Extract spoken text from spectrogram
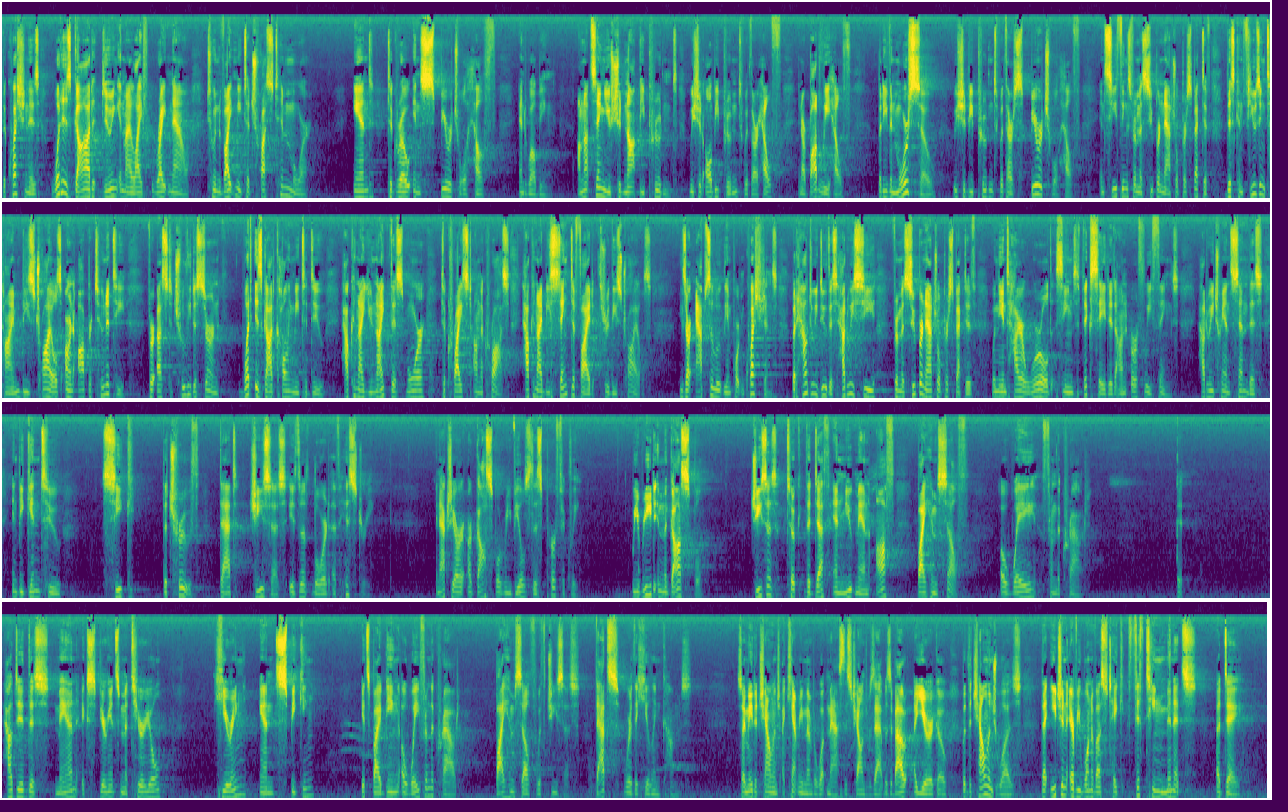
The question is, what is God doing in my life right now to invite me to trust Him more and to grow in spiritual health and well being? I'm not saying you should not be prudent. We should all be prudent with our health and our bodily health, but even more so, we should be prudent with our spiritual health and see things from a supernatural perspective. This confusing time, these trials, are an opportunity for us to truly discern what is God calling me to do? How can I unite this more to Christ on the cross? How can I be sanctified through these trials? These are absolutely important questions. But how do we do this? How do we see from a supernatural perspective when the entire world seems fixated on earthly things? How do we transcend this and begin to seek the truth that Jesus is the Lord of history. And actually, our, our gospel reveals this perfectly. We read in the gospel Jesus took the deaf and mute man off by himself, away from the crowd. How did this man experience material hearing and speaking? It's by being away from the crowd, by himself with Jesus. That's where the healing comes. So I made a challenge. I can't remember what Mass this challenge was at. It was about a year ago. But the challenge was that each and every one of us take 15 minutes a day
